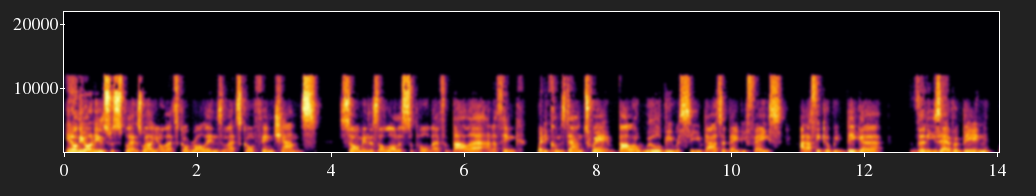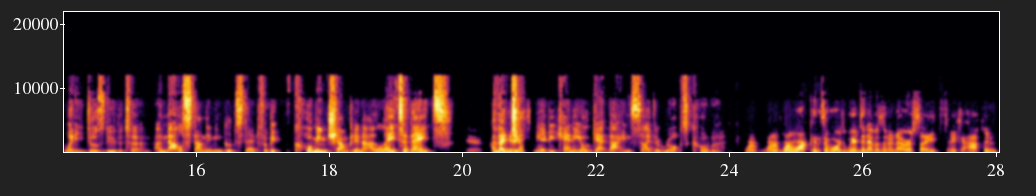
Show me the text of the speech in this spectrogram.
you know the audience was split as well. You know, let's go Rollins and let's go Finn chants. So I mean, there's a lot of support there for Balor, and I think when it comes down to it, Balor will be received as a baby face, and I think it'll be bigger than he's ever been when he does do the turn. And that'll stand him in good stead for becoming champion at a later date. Yeah. And then just maybe Kenny will get that inside the ropes cover. we're we're we're working towards. We're doing everything on our side to make it happen.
